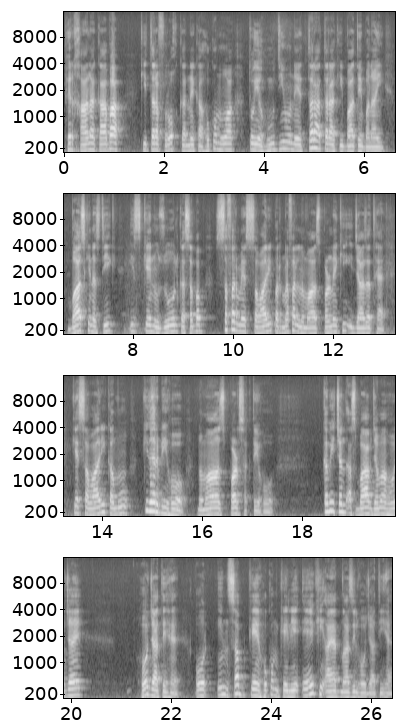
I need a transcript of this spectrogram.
پھر خانہ کعبہ کی طرف رخ کرنے کا حکم ہوا تو یہودیوں نے طرح طرح کی باتیں بنائیں۔ بعض کے نزدیک اس کے نزول کا سبب سفر میں سواری پر نفل نماز پڑھنے کی اجازت ہے کہ سواری کا منہ کدھر بھی ہو، نماز پڑھ سکتے ہو۔ کبھی چند اسباب جمع ہو جائیں۔ ہو جاتے ہیں اور ان سب کے حکم کے لیے ایک ہی آیت نازل ہو جاتی ہے۔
